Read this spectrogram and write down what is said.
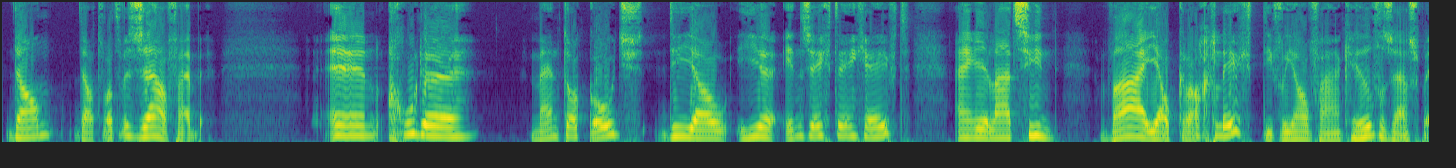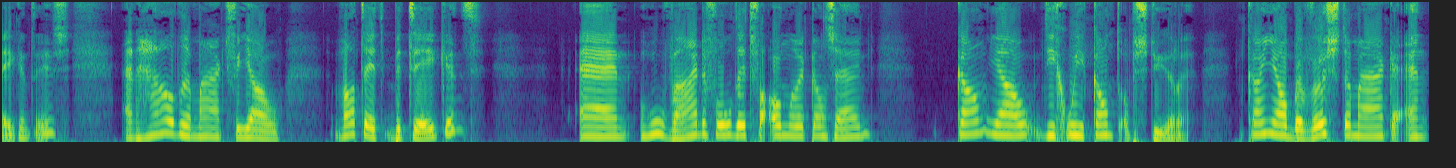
dan dat wat we zelf hebben. Een goede mentorcoach die jou hier inzichten in geeft en je laat zien waar jouw kracht ligt, die voor jou vaak heel vanzelfsprekend is, en helder maakt voor jou wat dit betekent en hoe waardevol dit voor anderen kan zijn, kan jou die goede kant op sturen, kan jou bewuster maken en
